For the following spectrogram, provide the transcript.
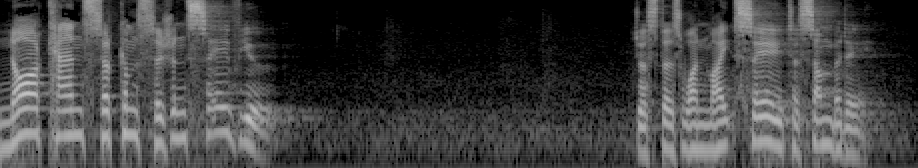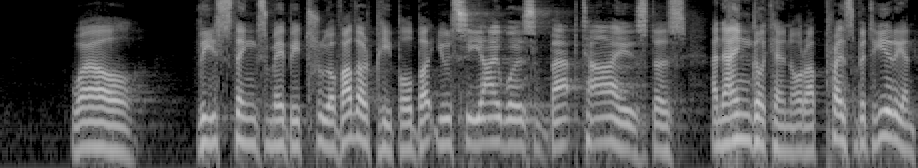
Nor can circumcision save you. Just as one might say to somebody, Well, these things may be true of other people, but you see, I was baptized as an Anglican or a Presbyterian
